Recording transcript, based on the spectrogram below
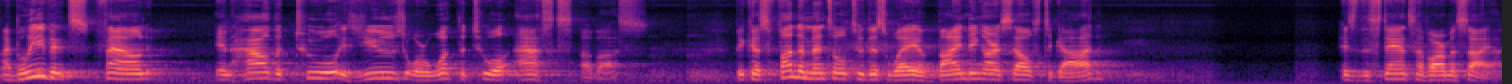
I believe it's found in how the tool is used or what the tool asks of us. Because fundamental to this way of binding ourselves to God is the stance of our Messiah,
